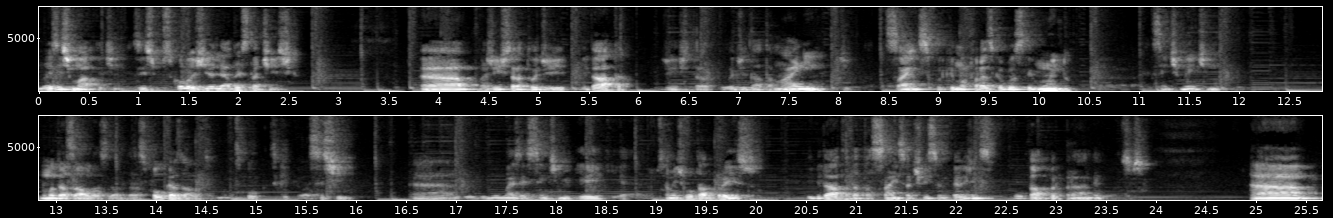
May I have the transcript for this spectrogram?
Não existe marketing, existe psicologia aliada à estatística. Uh, a gente tratou de Big Data, a gente tratou de Data Mining, de Data Science, porque uma frase que eu gostei muito recentemente numa das aulas, das poucas aulas, uma das poucas que eu assisti, uh, do, do mais recente MBA, que é justamente voltado para isso. Big Data, Data Science, Artificial Intelligence, voltado para negócios. Uh,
